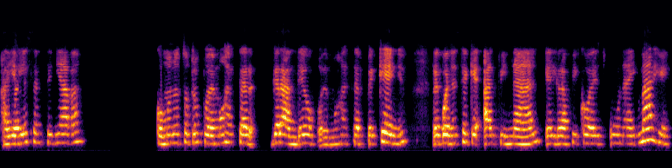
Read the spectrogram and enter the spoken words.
Ayer les enseñaba cómo nosotros podemos hacer grande o podemos hacer pequeño. Recuérdense que al final el gráfico es una imagen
